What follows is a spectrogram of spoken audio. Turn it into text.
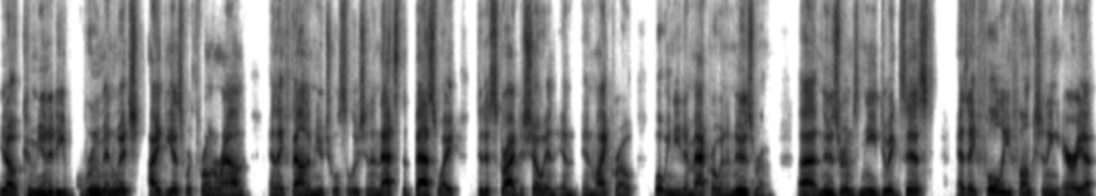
you know community room in which ideas were thrown around and they found a mutual solution, and that's the best way to describe the show in in in micro what we need in macro in a newsroom. Uh, newsrooms need to exist as a fully functioning area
